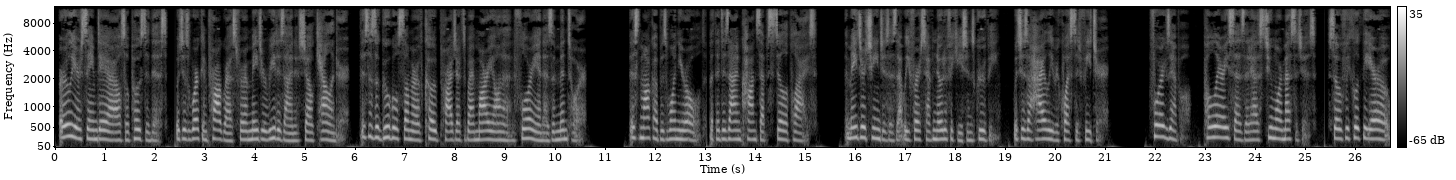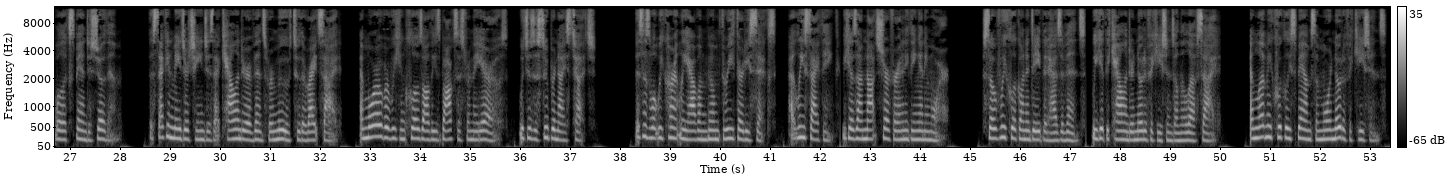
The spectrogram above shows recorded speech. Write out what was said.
Earlier same day I also posted this, which is work in progress for a major redesign of Shell Calendar. This is a Google Summer of Code project by Mariana and Florian as a mentor, this mockup is one year old, but the design concept still applies. The major changes is that we first have notifications grouping, which is a highly requested feature. For example, Polari says it has two more messages, so if we click the arrow it will expand to show them. The second major change is that calendar events were moved to the right side, and moreover we can close all these boxes from the arrows, which is a super nice touch. This is what we currently have on GNOME 336, at least I think, because I'm not sure for anything anymore. So if we click on a date that has events, we get the calendar notifications on the left side. And let me quickly spam some more notifications.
